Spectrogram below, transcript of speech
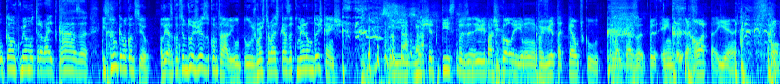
o cão comeu-me o trabalho de casa. Isso nunca me aconteceu. Aliás, aconteceu-me duas vezes o contrário. O- os meus trabalhos de casa comeram-me dois cães. E uma chatice, depois eu ia para a escola e um pavete a cão, porque o trabalho de casa é em- arrota e é. Bom,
